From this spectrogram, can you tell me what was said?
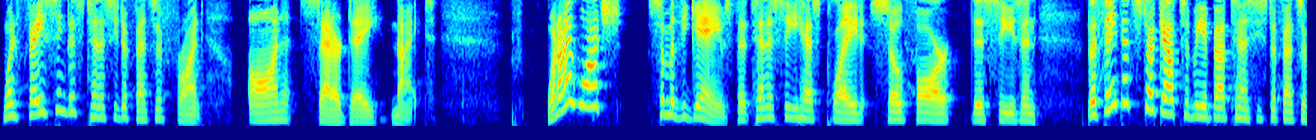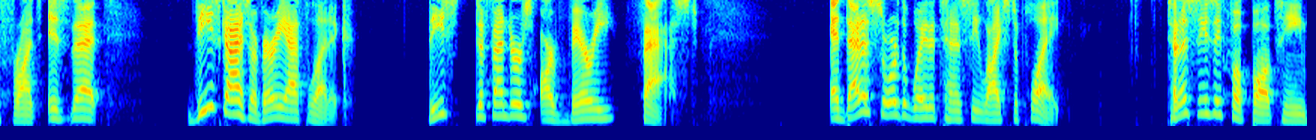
when facing this Tennessee defensive front on Saturday night. When I watched some of the games that Tennessee has played so far this season, the thing that stuck out to me about Tennessee's defensive front is that these guys are very athletic. These defenders are very fast. And that is sort of the way that Tennessee likes to play. Tennessee is a football team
